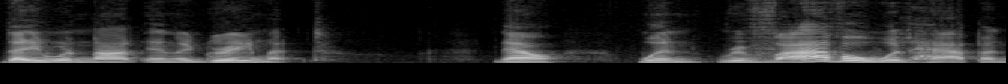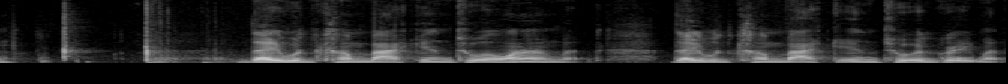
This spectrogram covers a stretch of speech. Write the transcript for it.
They were not in agreement. Now, when revival would happen, they would come back into alignment. They would come back into agreement.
